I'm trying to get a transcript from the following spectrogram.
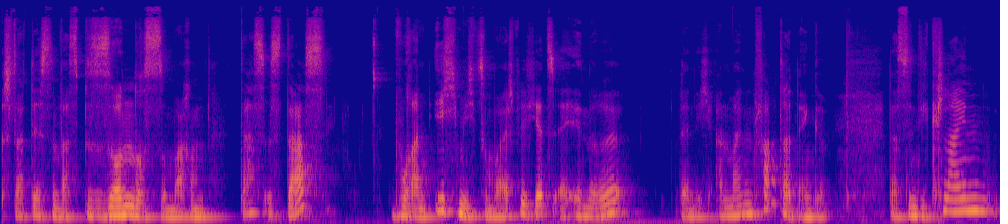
stattdessen was Besonderes zu machen. Das ist das, woran ich mich zum Beispiel jetzt erinnere, wenn ich an meinen Vater denke. Das sind die kleinen,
